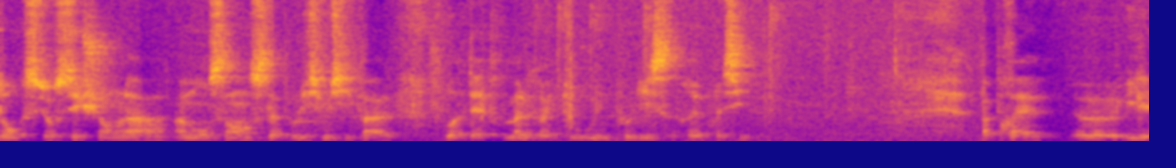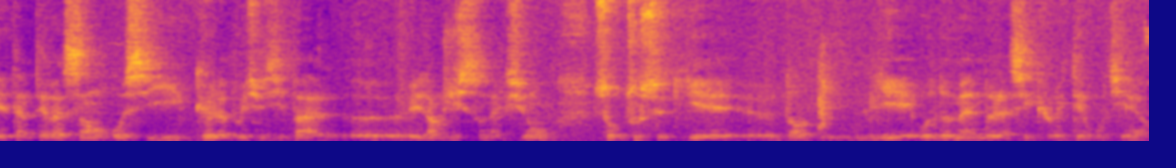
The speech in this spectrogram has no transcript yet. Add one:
Donc sur ces champs-là, à mon sens, la police municipale doit être malgré tout une police répressive. Après, euh, il est intéressant aussi que la police municipale euh, élargisse son action sur tout ce qui est euh, lié au domaine de la sécurité routière.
